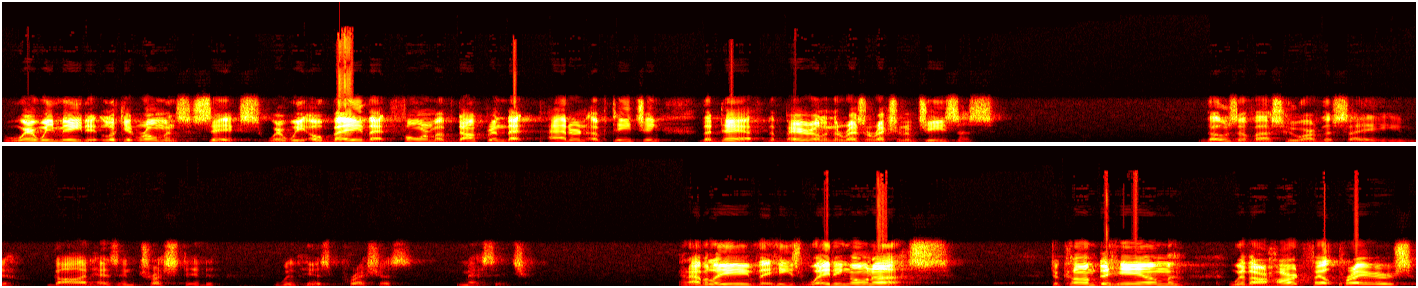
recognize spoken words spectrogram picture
where we meet it. Look at Romans 6, where we obey that form of doctrine, that pattern of teaching, the death, the burial, and the resurrection of Jesus. Those of us who are the saved, God has entrusted with His precious message. And I believe that He's waiting on us to come to Him with our heartfelt prayers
